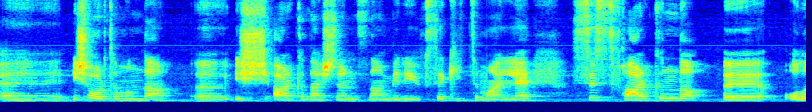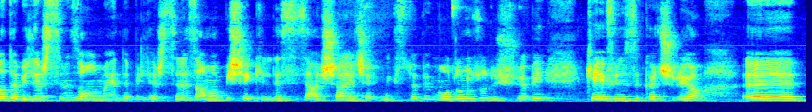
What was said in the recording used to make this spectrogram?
Eee iş ortamında eee, iş arkadaşlarınızdan biri yüksek ihtimalle siz farkında eee olabilirsiniz, olmayabilirsiniz ama bir şekilde sizi aşağıya çekmek istiyor. Bir modunuzu düşürüyor, bir keyfinizi kaçırıyor. Eee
